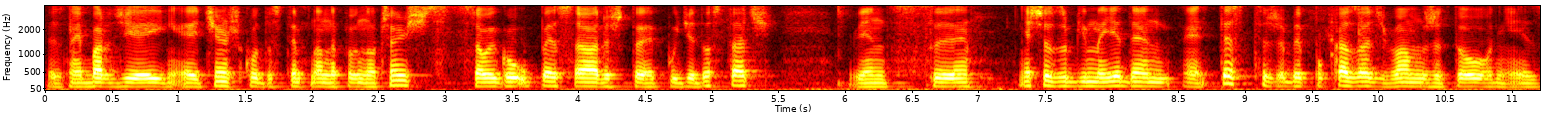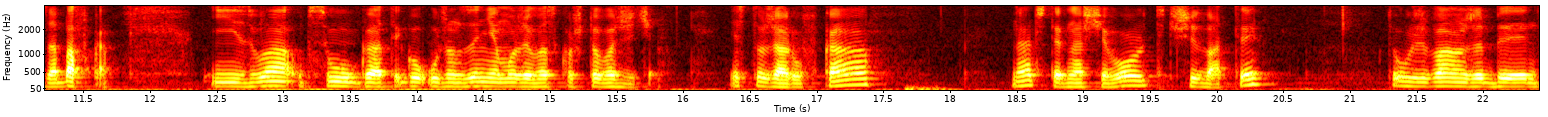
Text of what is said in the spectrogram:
To jest najbardziej e, ciężko dostępna na pewno część z całego UPS-a, resztę pójdzie dostać. Więc e, jeszcze zrobimy jeden e, test, żeby pokazać Wam, że to nie jest zabawka. I zła obsługa tego urządzenia może Was kosztować życie. Jest to żarówka na 14V, 3 W. To używam, żeby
